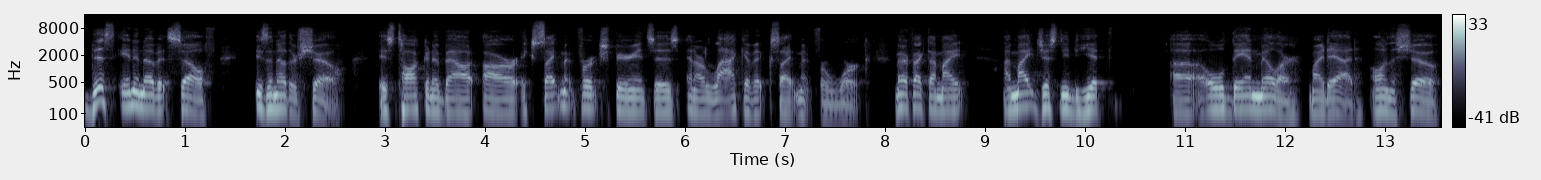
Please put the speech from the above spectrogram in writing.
this in and of itself is another show is talking about our excitement for experiences and our lack of excitement for work. Matter of fact, I might, I might just need to get uh, old Dan Miller, my dad, on the show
